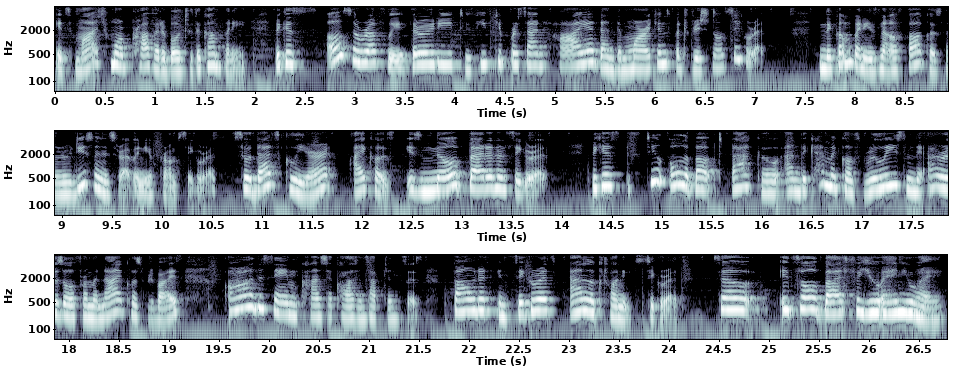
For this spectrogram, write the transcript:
it's much more profitable to the company because also roughly 30 to 50% higher than the margins for traditional cigarettes. The company is now focused on reducing its revenue from cigarettes. So that's clear, IQOS is no better than cigarettes because it's still all about tobacco and the chemicals released in the aerosol from a IQOS device are the same cancer-causing substances found in cigarettes and electronic cigarettes. So it's all bad for you anyway.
